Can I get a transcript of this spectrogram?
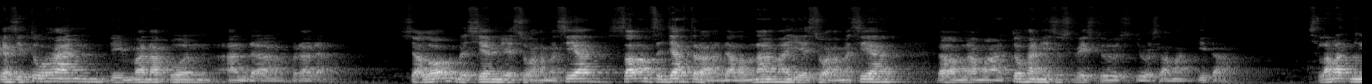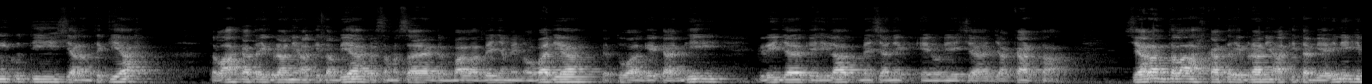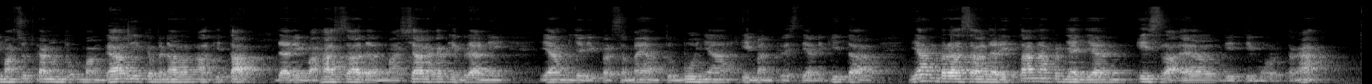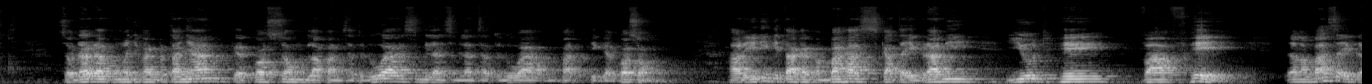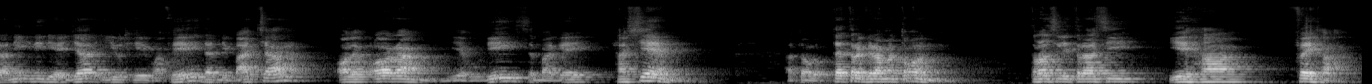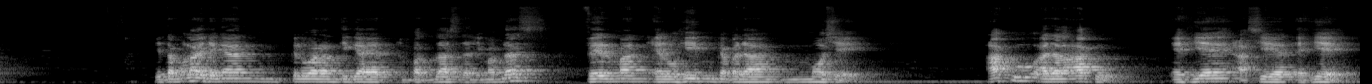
Dikasih Tuhan di mana pun Anda berada. Shalom, Beshem Yesua HaMashiach, salam sejahtera dalam nama Yesua HaMashiach, dalam nama Tuhan Yesus Kristus, Juru Selamat kita. Selamat mengikuti siaran Tekiah, telah kata Ibrani Alkitabiah bersama saya Gembala Benjamin Obadia, Ketua GKMI, Gereja Kehilat Mesianik Indonesia, Jakarta. Siaran telah kata Ibrani Alkitabiah ini dimaksudkan untuk menggali kebenaran Alkitab dari bahasa dan masyarakat Ibrani yang menjadi persemaian tumbuhnya iman Kristiani kita yang berasal dari tanah perjanjian Israel di Timur Tengah. Saudara mengajukan pertanyaan ke 0812-9912-430. Hari ini kita akan membahas kata Ibrani Yud He Vav He dalam bahasa Ibrani ini dieja Yud He dan dibaca oleh orang Yahudi sebagai Hashem atau Tetragrammaton transliterasi YHVH. Kita mulai dengan keluaran 3 ayat 14 dan 15 firman Elohim kepada Moshe. Aku adalah aku, Ehye Asyir Ehye.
